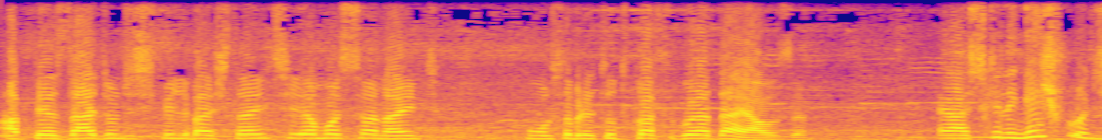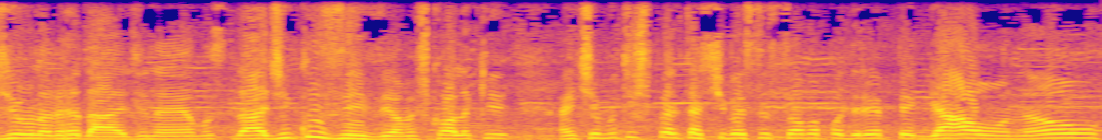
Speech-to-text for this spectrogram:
Apesar de um desfile bastante emocionante, com, sobretudo com a figura da Elsa. Eu acho que ninguém explodiu, na verdade, né? É uma cidade, inclusive, é uma escola que a gente tinha muita expectativa se o samba poderia pegar ou não.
